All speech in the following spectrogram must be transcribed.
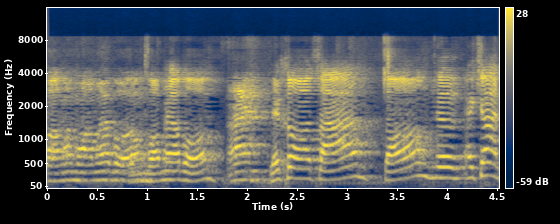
มองมามองครับผมพร้อมพร้อมนะครับผมเลคคอร์ดสามสองหนึ่งแอคชั่น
